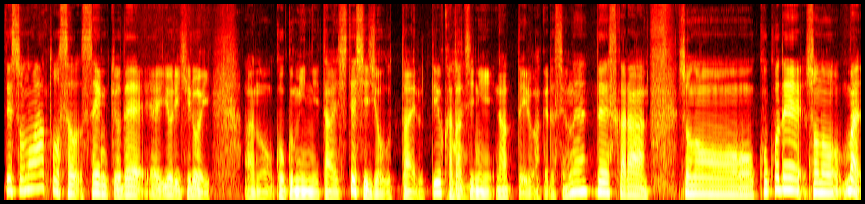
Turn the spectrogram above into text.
でその後選挙でより広いあの国民に対して支持を訴えるっていう形になっているわけですよね。はい、ですからそのここでその、まあ、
